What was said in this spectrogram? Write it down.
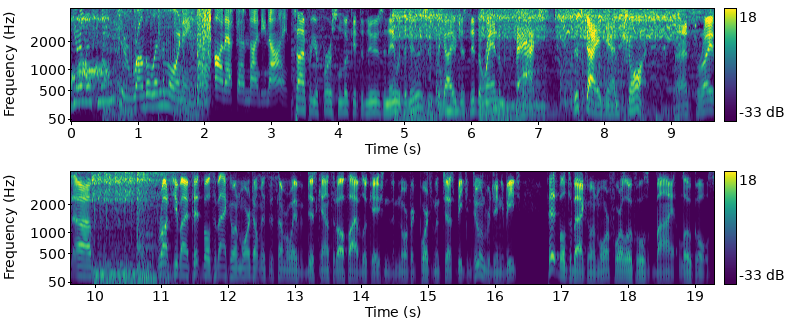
You're listening to Rumble in the Morning on FM 99. Time for your first look at the news. And in with the news is the guy who just did the random facts. This guy again, Sean. That's right. Uh, brought to you by Pitbull Tobacco and more. Don't miss the summer wave of discounts at all five locations in Norfolk, Portsmouth, Chesapeake, and two in Virginia Beach. Pitbull Tobacco and more. For locals by locals.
